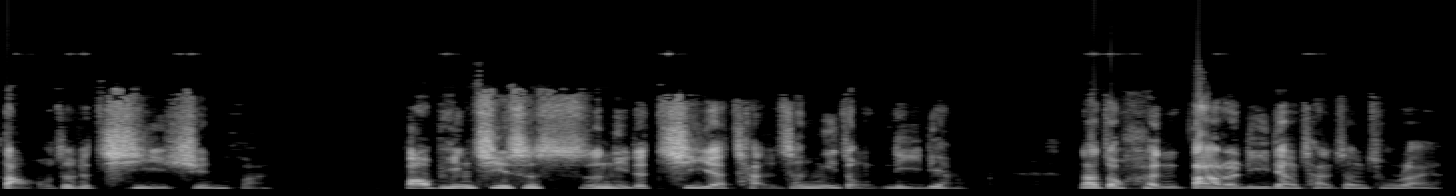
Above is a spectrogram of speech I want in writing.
导这个气循环，保平气是使你的气啊产生一种力量，那种很大的力量产生出来，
